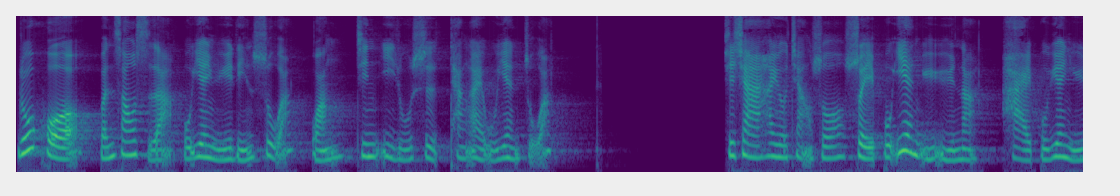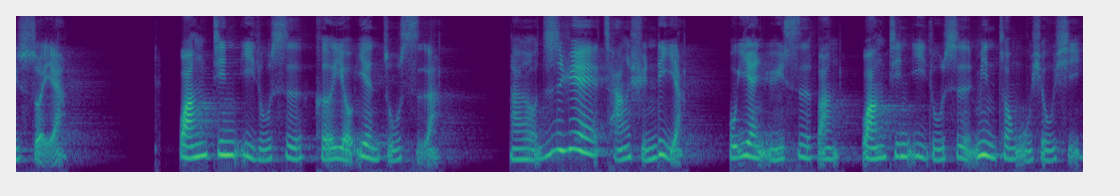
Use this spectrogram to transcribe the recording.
如火焚烧时啊，不厌于林树啊；王今亦如是，贪爱无厌足啊。接下来还有讲说，水不厌于云呐，海不厌于水呀。王今亦如是，何有厌足时啊？他说：日月常循例呀，不厌于四方。王今亦如是，命中无休息。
